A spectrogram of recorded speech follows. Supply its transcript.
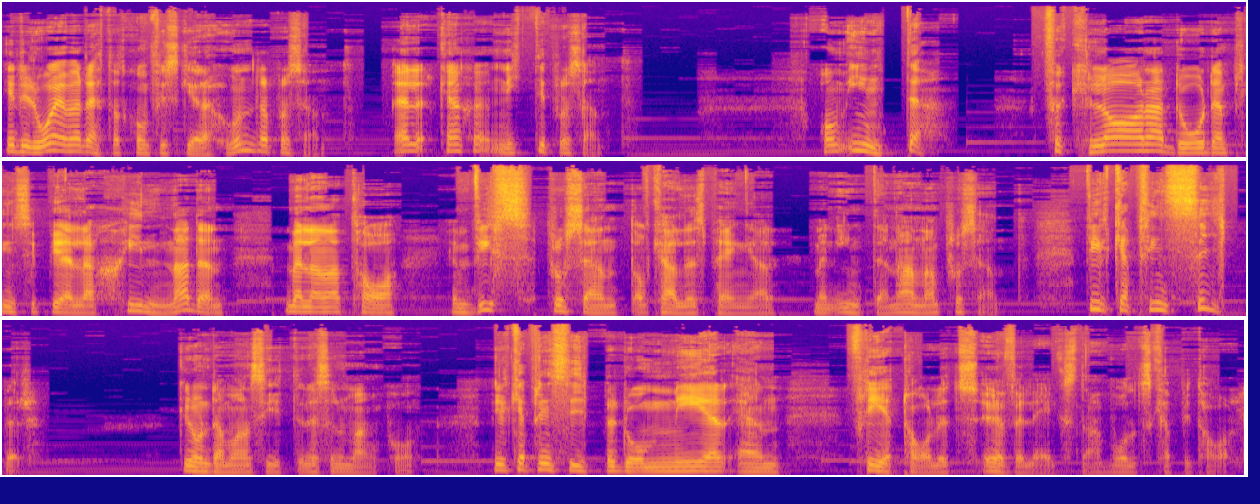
är det då även rätt att konfiskera 100% eller kanske 90%? Om inte, förklara då den principiella skillnaden mellan att ta en viss procent av Kalles pengar men inte en annan procent. Vilka principer grundar man sitt resonemang på? Vilka principer då mer än flertalets överlägsna våldskapital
